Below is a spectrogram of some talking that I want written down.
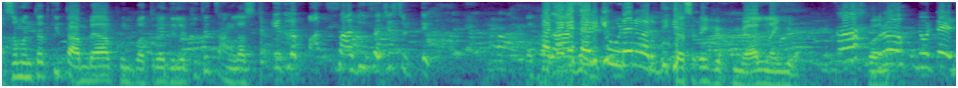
असं म्हणतात की तांब्या फुलपत्र दिलं की ते चांगलं असतं. की तुला पाच सहा दिवसाची सुट्टी. फटाक्यासारखी वरती असं काही गिफ्ट मिळालं नाहीये. पण- ब्रो नोटेड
